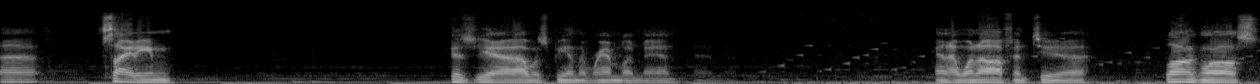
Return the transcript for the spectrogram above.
uh, sighting because yeah, I was being the rambling man, and, uh, and I went off into a long lost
